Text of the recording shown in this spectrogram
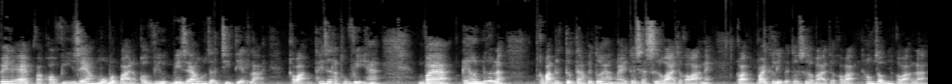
PDF và có video mỗi một bài là có video hướng dẫn chi tiết lại. Các bạn thấy rất là thú vị ha. Và cái hơn nữa là các bạn được tương tác với tôi hàng ngày tôi sẽ sửa bài cho các bạn này. Các bạn quay clip để tôi sửa bài cho các bạn. Không giống như các bạn là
